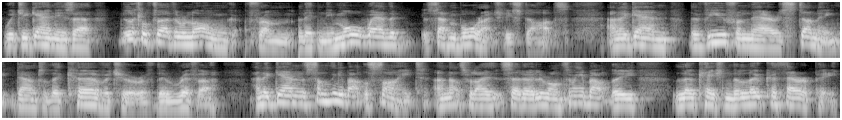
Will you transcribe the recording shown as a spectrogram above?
which again is a a little further along from Lydney, more where the Severn Bore actually starts. And again, the view from there is stunning down to the curvature of the river. And again, something about the site, and that's what I said earlier on, something about the location, the locotherapy.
